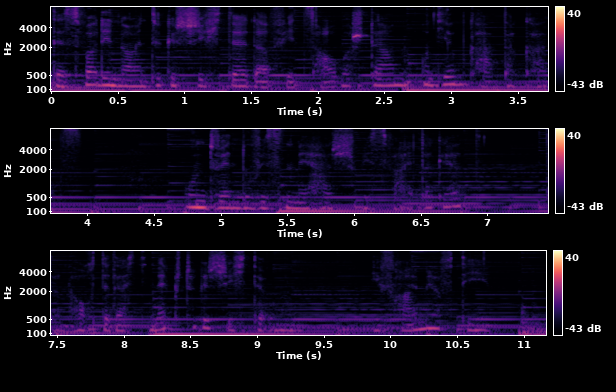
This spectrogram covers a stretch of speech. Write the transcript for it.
Das war die neunte Geschichte der Vieh Zauberstern und ihrem Katerkatz. Und wenn du wissen mehr hast, wie es weitergeht, dann dir das die nächste Geschichte um. Ich freue mich auf die.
